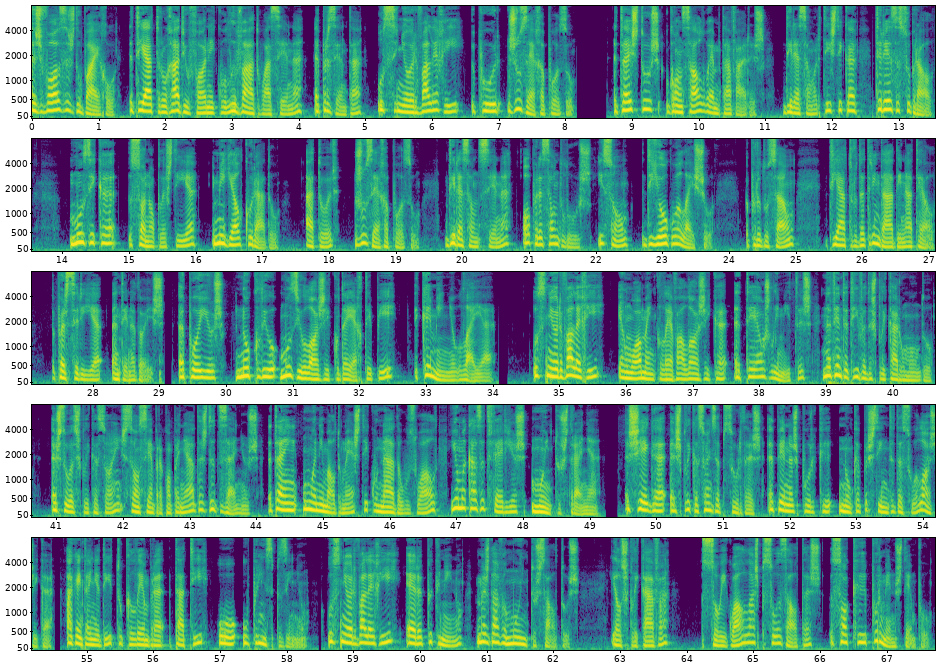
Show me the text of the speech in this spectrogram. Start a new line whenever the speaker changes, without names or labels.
As Vozes do Bairro, teatro radiofónico levado à cena, apresenta O Sr. Valéry por José Raposo. Textos Gonçalo M. Tavares. Direção artística Teresa Sobral. Música Sonoplastia Miguel Curado. Ator José Raposo. Direção de cena, operação de luz e som Diogo Aleixo. Produção Teatro da Trindade e Natel. Parceria Antena 2. Apoios Núcleo Museológico da RTP, Caminho Leia. O Sr. Valéry é um homem que leva a lógica até aos limites na tentativa de explicar o mundo. As suas explicações são sempre acompanhadas de desenhos. Tem um animal doméstico nada usual e uma casa de férias muito estranha. Chega a explicações absurdas apenas porque nunca prescinde da sua lógica. Há quem tenha dito que lembra Tati ou o príncipezinho. O Sr. Valéry era pequenino, mas dava muitos saltos. Ele explicava: sou igual às pessoas altas, só que por menos tempo.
